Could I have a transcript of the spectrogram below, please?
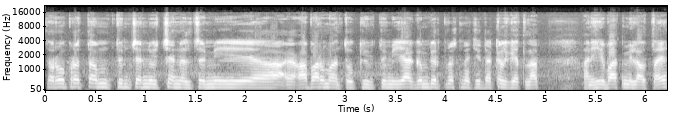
सर्वप्रथम तुमच्या न्यूज चॅनलचं मी आभार मानतो की तुम्ही या गंभीर प्रश्नाची दखल घेतलात आणि ही बातमी लावताय.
